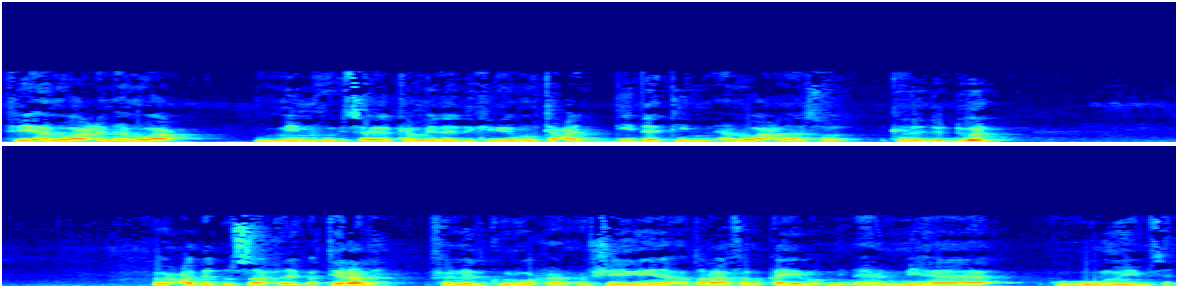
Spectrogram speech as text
fii anwaacin anwaac minhu isaga ka mida dikriga mutacadidatin anwaacdaasoo kala duduwan oo cadad u saaxiib tiro leh. Fanadkuru waxaan sheegaynaa atraafan qaybo min ahamihaa kuwa ugu muhiimsan.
